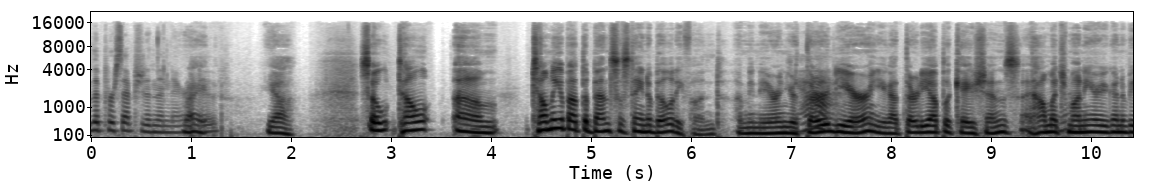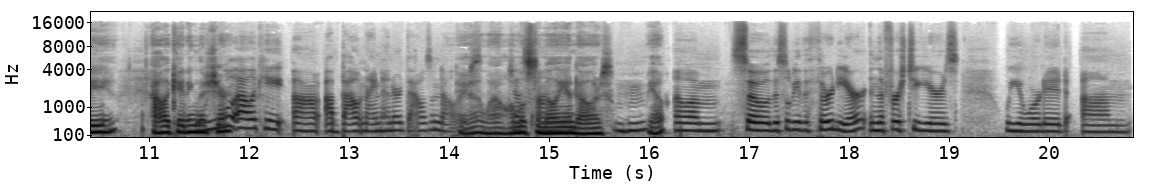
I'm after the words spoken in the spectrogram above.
the perception and the narrative right. Yeah. So tell um, tell me about the Bend Sustainability Fund. I mean, you're in your third year. You got 30 applications. How much Yeah. money are you going to be allocating this we year? We will allocate uh, about nine hundred thousand dollars. Yeah, wow, almost a million dollars. Mm-hmm. Yep. Um, so this will be the third year. In the first two years, we awarded um,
